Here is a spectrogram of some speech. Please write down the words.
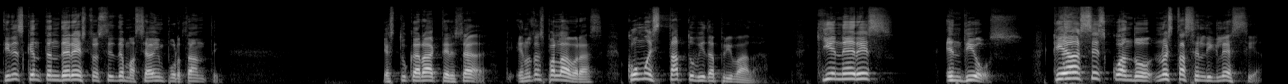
Tienes que entender esto, esto es demasiado importante. Es tu carácter, o sea, en otras palabras, ¿cómo está tu vida privada? ¿Quién eres en Dios? ¿Qué haces cuando no estás en la iglesia?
